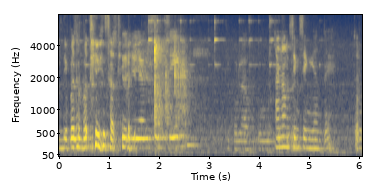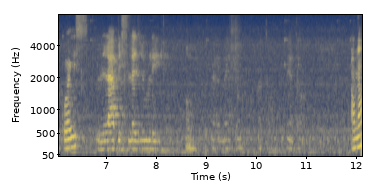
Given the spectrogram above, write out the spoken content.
hindi pala bato yung satellite. niyo yung sing-sing? Hindi ko lang kung... Anong sing-sing yan, te? Turquoise? Lapis lazuli. Oh. Meron na ito. Ito. Ito. Ano?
